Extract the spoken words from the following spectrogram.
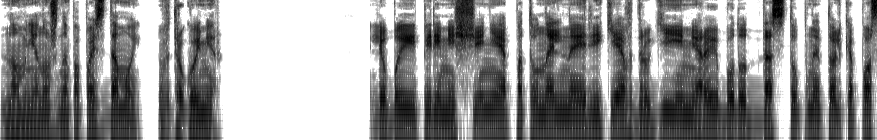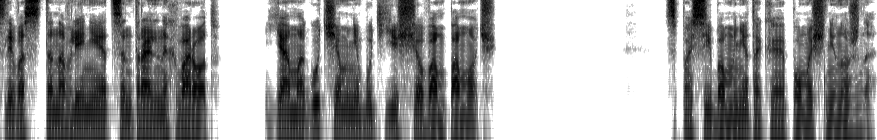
Но мне нужно попасть домой, в другой мир. Любые перемещения по туннельной реке в другие миры будут доступны только после восстановления центральных ворот. Я могу чем-нибудь еще вам помочь? Спасибо, мне такая помощь не нужна.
